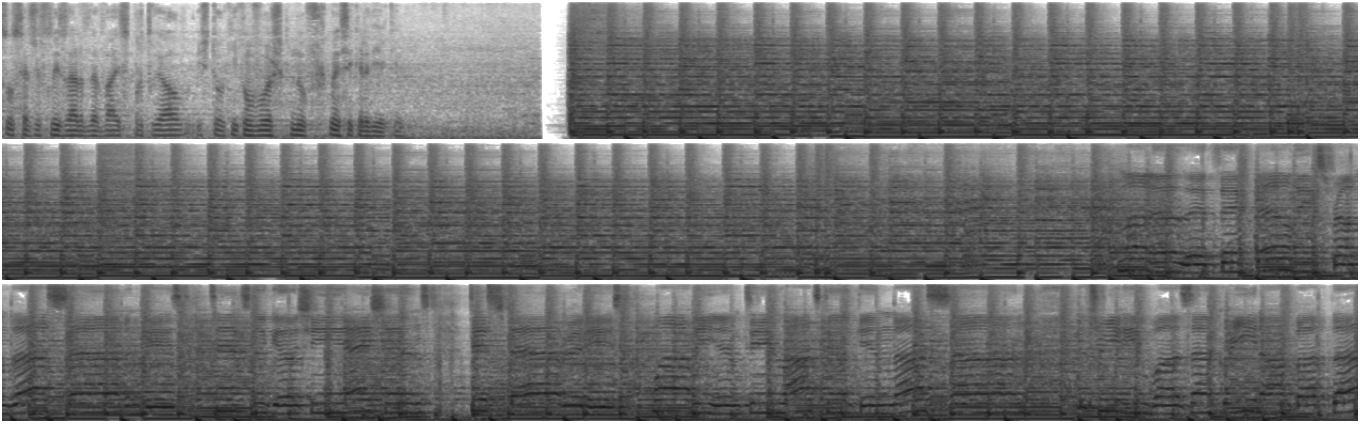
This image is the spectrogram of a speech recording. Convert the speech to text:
Sou Sérgio Felizardo da Vice Portugal e estou aqui convosco no Frequência Cardíaca. Negotiations, disparities, while the empty lots cook in the sun. The treaty was agreed on, but the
